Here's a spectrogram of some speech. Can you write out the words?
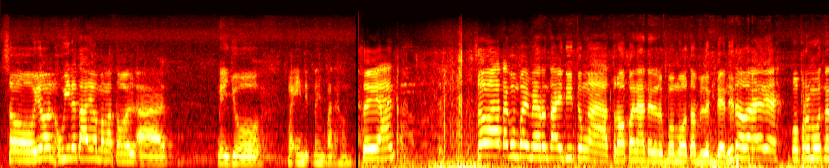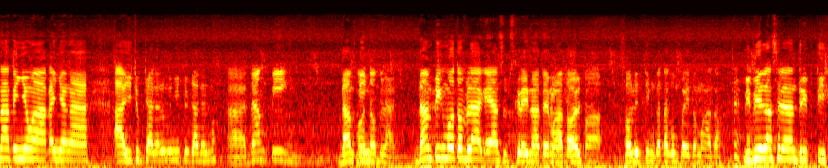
So, yon uwi na tayo mga tol at medyo mainit na yung panahon. So, yan. So mga tagumpay, meron tayo dito nga tropa natin na nagmo-motovlog din. Dito, uh, po-promote na natin yung ah, kanyang ah, YouTube channel mo, YouTube channel mo. Ah, Dumping Dumping Motovlog. Dumping Motovlog. Ayan, subscribe natin mga tol. po. Solid team katagumpay itong mga to. Bibili lang sila ng drifty.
